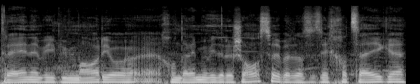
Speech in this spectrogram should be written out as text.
Trainer wie bei Mario äh, kommt er immer wieder eine Chance über, dass er sich kann zeigen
